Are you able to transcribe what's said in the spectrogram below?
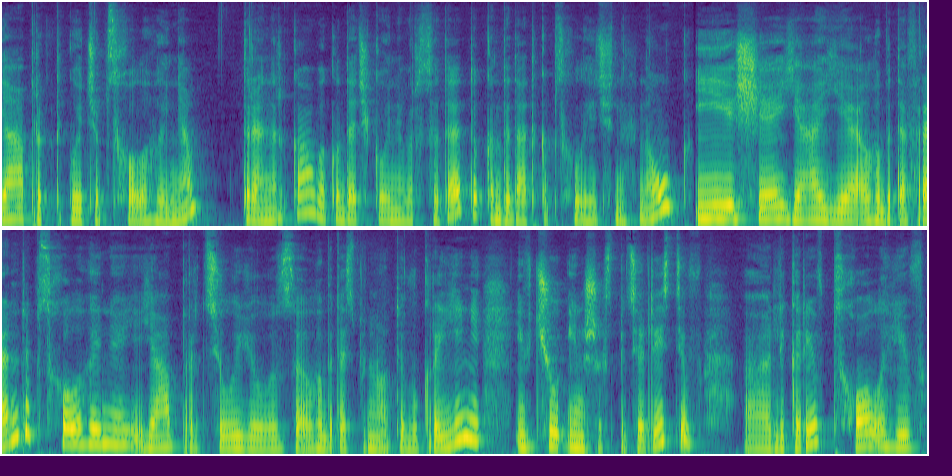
Я практикуюча психологиня. Тренерка, викладачка університету, кандидатка психологічних наук. І ще я є ЛГБТ-френдлі психологиня. Я працюю з ЛГБТ-спільнотою в Україні і вчу інших спеціалістів, е, лікарів, психологів,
